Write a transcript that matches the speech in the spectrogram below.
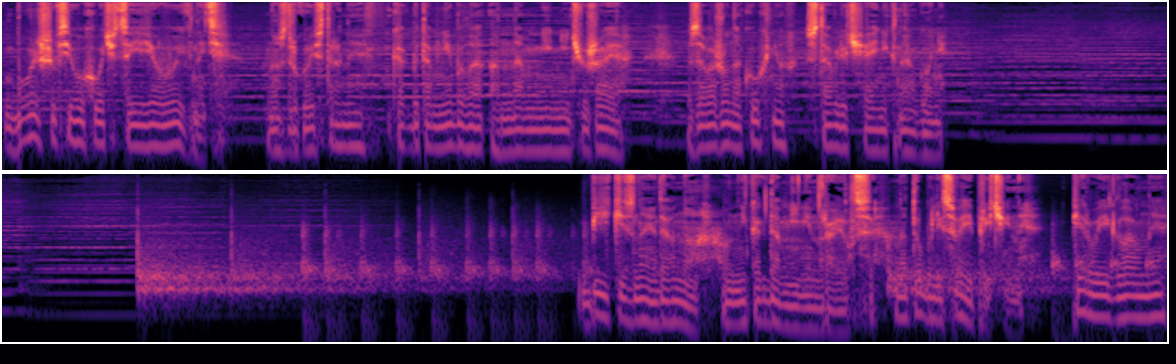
Больше всего хочется ее выгнать. Но, с другой стороны, как бы там ни было, она мне не чужая. Завожу на кухню, ставлю чайник на огонь. Бики знаю давно, он никогда мне не нравился. На то были свои причины. Первое и главное,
